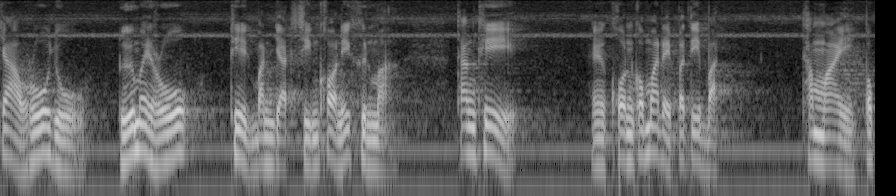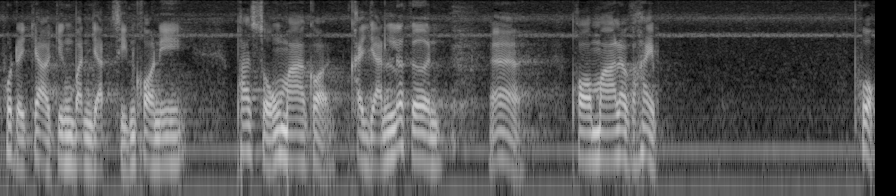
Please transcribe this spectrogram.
เจ้ารู้อยู่ หรือไม่รู้ที่บัญญัติศีลข้อนี้ขึ้นมา ทั้งที่ คนก็ไม่ได้ปฏิบัติทำไมพระพุทธเจ้าจึงบัญญัติศีลข้อนี้ พระสงฆ์มาก็ขยันเหลือเกินอพอมาแล้วก็ให้ พวก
